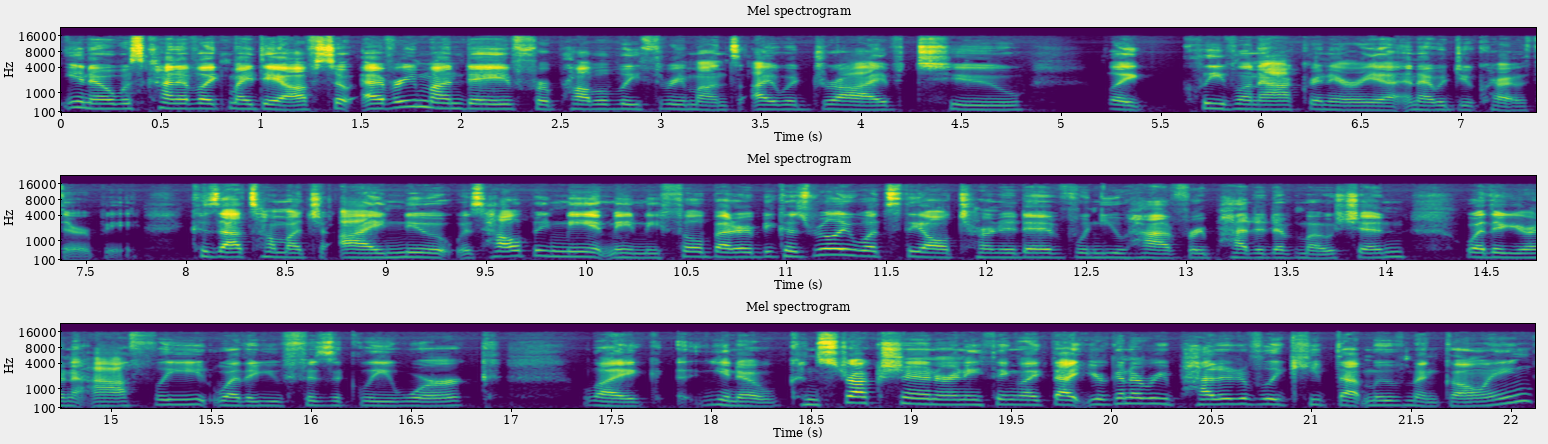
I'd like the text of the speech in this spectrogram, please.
you know, was kind of like my day off. So every Monday for probably three months, I would drive to like Cleveland, Akron area, and I would do cryotherapy because that's how much I knew it was helping me. It made me feel better because really, what's the alternative when you have repetitive motion, whether you're an athlete, whether you physically work, like, you know, construction or anything like that? You're going to repetitively keep that movement going,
